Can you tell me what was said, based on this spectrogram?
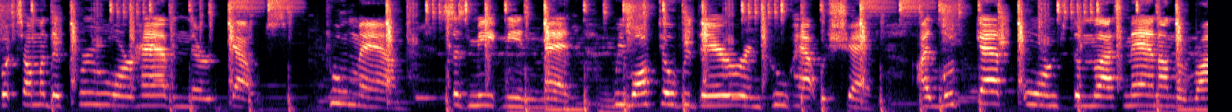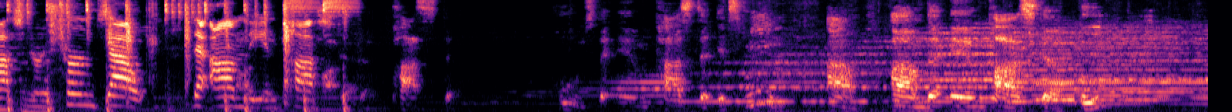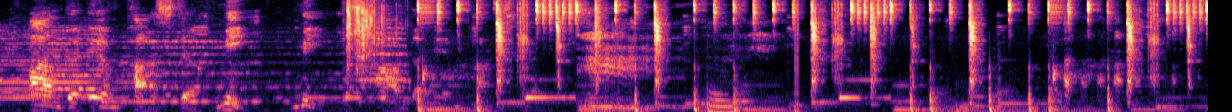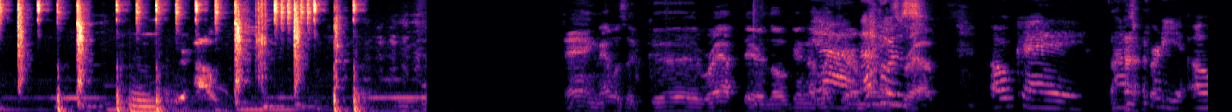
But some of the crew are having their doubts. Pooh Man says meet me in med. We walked over there and Pooh Hat was shed. I look at Orange, the last man on the roster. It turns out that I'm the imposter. Imposter. Who's the imposter? It's me. I'm, I'm the imposter. Who? I'm the imposter. Me. Me. I'm the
